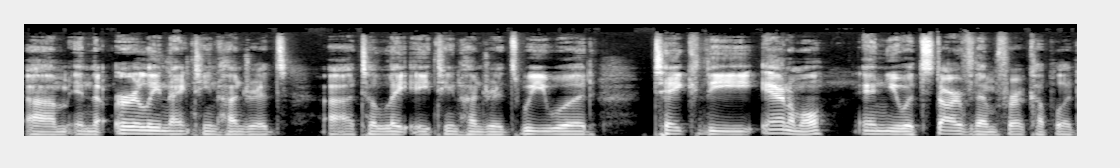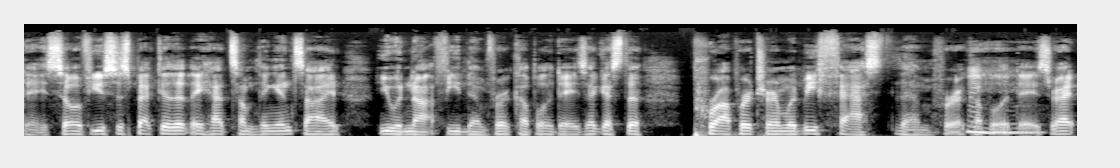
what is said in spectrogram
um, in the early 1900s uh, to late 1800s. We would take the animal and you would starve them for a couple of days. So, if you suspected that they had something inside, you would not feed them for a couple of days. I guess the proper term would be fast them for a couple of days, right?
